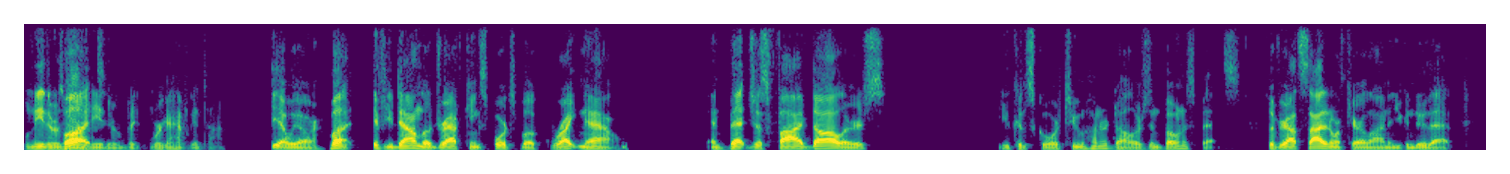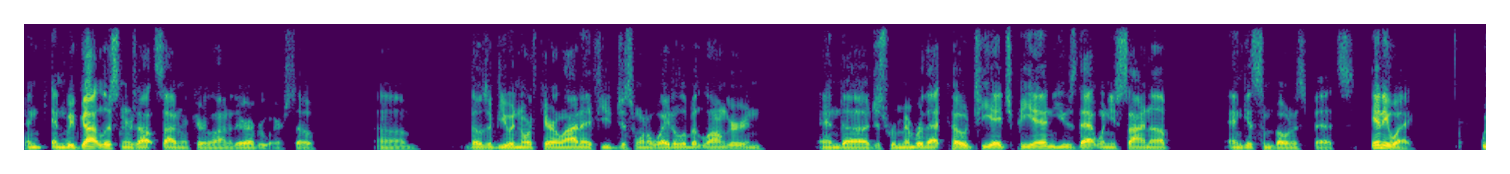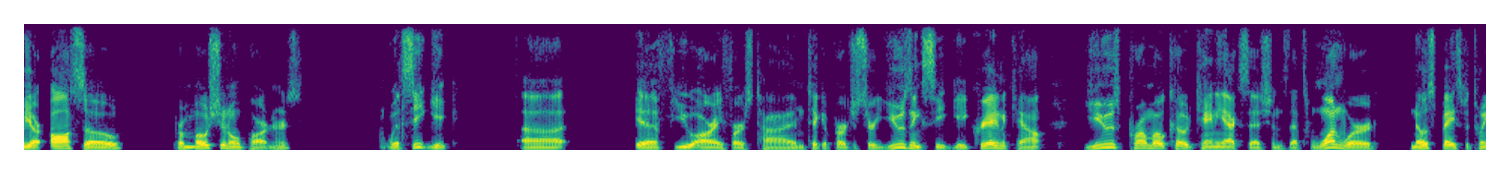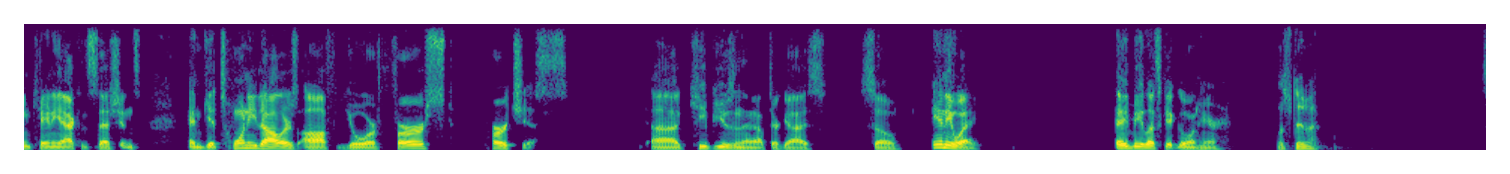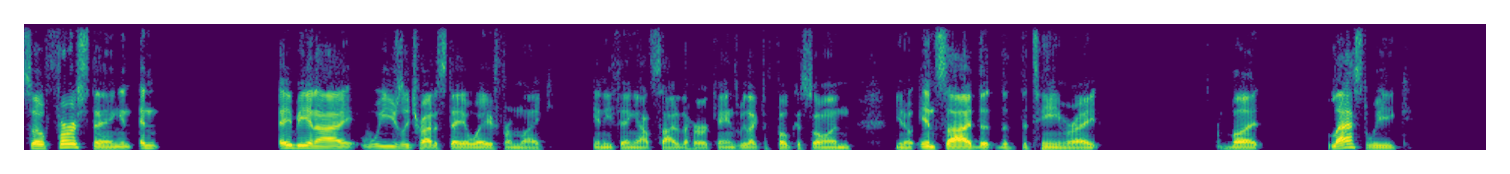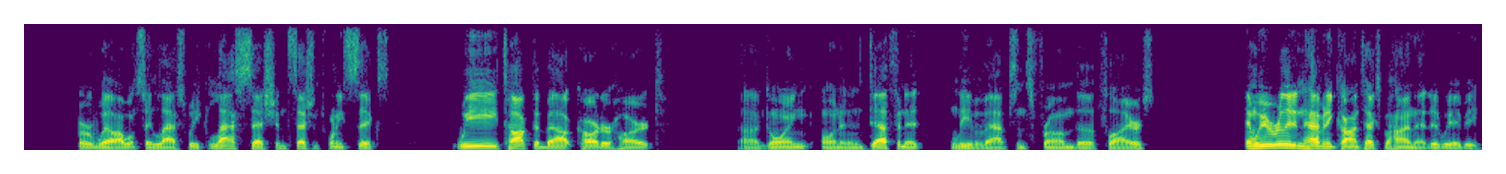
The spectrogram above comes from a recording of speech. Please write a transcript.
Well, neither is but, mine either, but we're gonna have a good time. Yeah, we are. But if you download DraftKings Sportsbook right now and bet just five dollars, you can score two hundred dollars in bonus bets. So if you're outside of North Carolina, you can do that. And and we've got listeners outside North Carolina; they're everywhere. So, um, those of you in North Carolina, if you just want to wait a little bit longer and and uh, just remember that code THPN, use that when you sign up and get some bonus bets. Anyway, we are also promotional partners with SeatGeek. Uh, if you are a first time ticket purchaser using SeatGeek, create an account, use promo code Caniac Sessions. That's one word, no space between Caniac and Sessions, and get $20 off your first purchase. Uh, keep using that out there, guys. So, anyway, AB, let's get going here. Let's do it. So, first thing, and, and AB and I, we usually try to stay away from like anything outside of the Hurricanes. We like to focus on, you know, inside the the, the team, right? But last week, or well, I won't say last week, last session, session 26, we talked about Carter Hart uh, going on an indefinite leave of absence from the Flyers. And we really didn't have any context behind that, did we, AB?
